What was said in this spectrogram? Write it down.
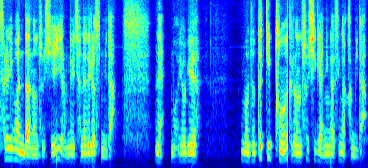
설립한다는 소식 여러분들이 전해드렸습니다. 네, 뭐 여기에 뭐좀 뜻깊은 그런 소식이 아닌가 생각합니다.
